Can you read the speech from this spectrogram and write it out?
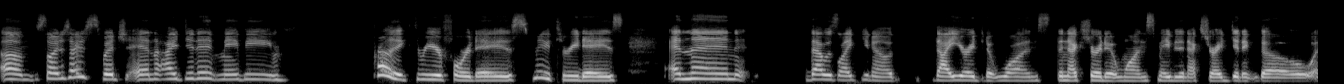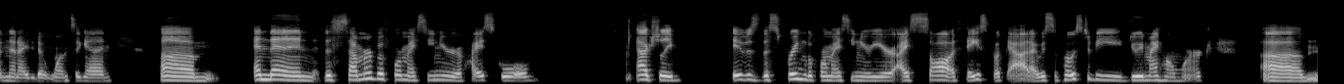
um so i decided to switch and i did it maybe probably like three or four days maybe three days and then that was like you know that year i did it once the next year i did it once maybe the next year i didn't go and then i did it once again um and then the summer before my senior year of high school actually it was the spring before my senior year i saw a facebook ad i was supposed to be doing my homework um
